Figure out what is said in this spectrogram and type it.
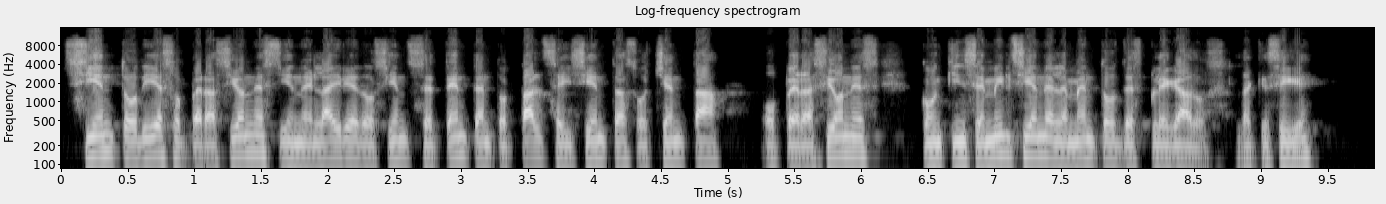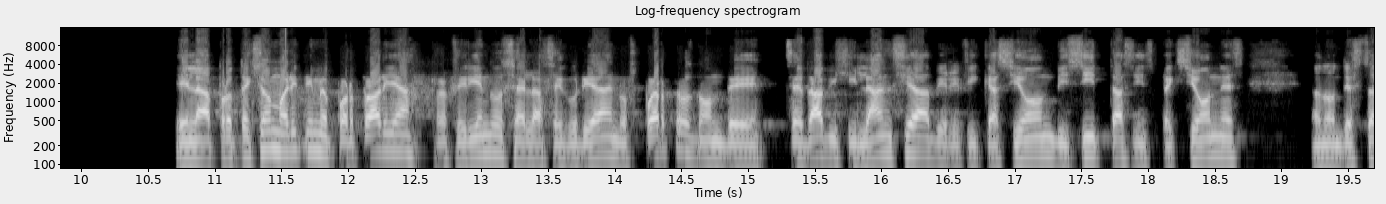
110 operaciones y en el aire 270, en total 680 operaciones con 15.100 elementos desplegados. La que sigue. En la protección marítima y portuaria, refiriéndose a la seguridad en los puertos, donde se da vigilancia, verificación, visitas, inspecciones, donde se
